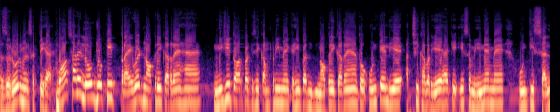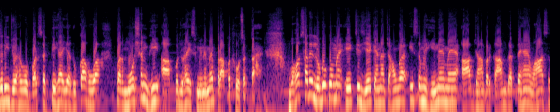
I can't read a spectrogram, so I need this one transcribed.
ज़रूर मिल सकती है। बहुत सारे लोग जो कि प्राइवेट नौकरी कर रहे हैं निजी तौर पर किसी कंपनी में कहीं पर नौकरी कर रहे हैं तो उनके लिए अच्छी खबर यह है कि इस महीने में उनकी सैलरी जो है वो बढ़ सकती है या रुका हुआ प्रमोशन भी आपको जो है इस महीने में प्राप्त हो सकता है। बहुत सारे लोगों को मैं एक चीज़ ये कहना चाहूँगा इस महीने में आप जहाँ पर काम करते हैं वहाँ से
